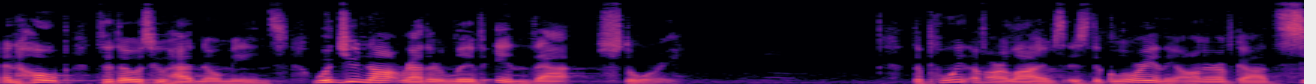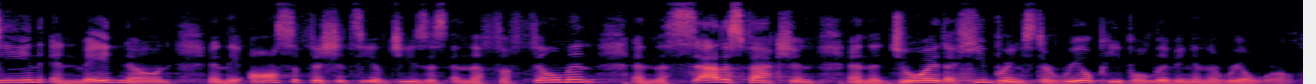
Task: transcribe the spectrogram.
and hope to those who had no means. Would you not rather live in that story? The point of our lives is the glory and the honor of God, seen and made known in the all sufficiency of Jesus and the fulfillment and the satisfaction and the joy that He brings to real people living in the real world.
